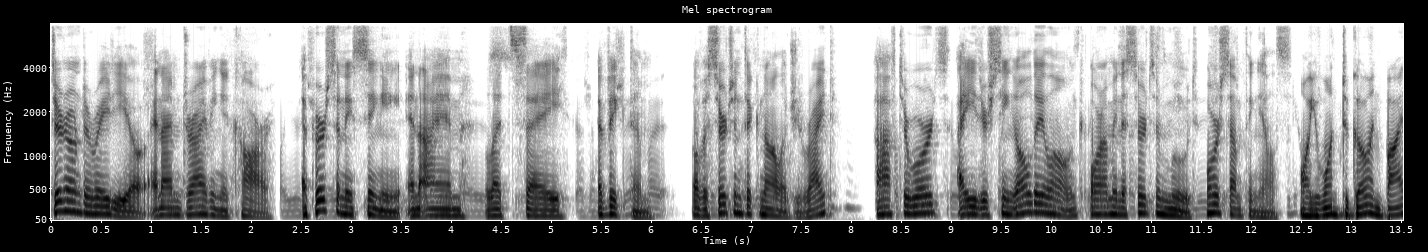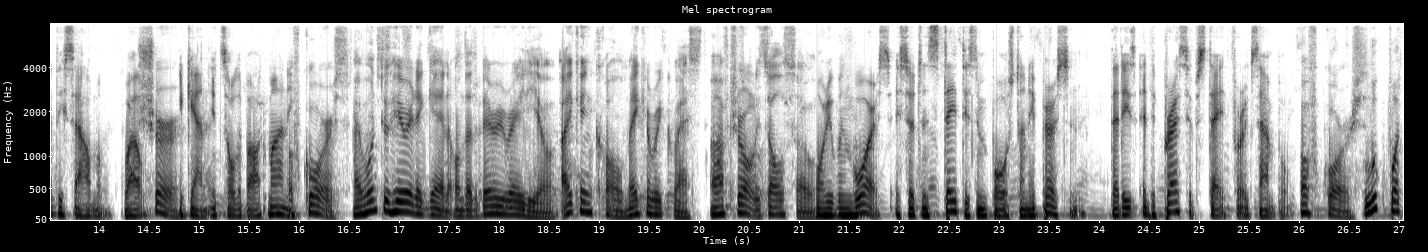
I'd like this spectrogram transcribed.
turn on the radio and I'm driving a car. A person is singing and I am, let's say, a victim of a certain technology, right? Afterwards, I either sing all day long or I'm in a certain mood or something else. Or you want to go and buy this album. Well, Sure. again, it's all about money. Of course, I want to hear it again on that very radio. I can call, make a request. After all, it's also. Or even worse, a certain state is imposed on a person. That is a depressive state, for example. Of course. Look what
